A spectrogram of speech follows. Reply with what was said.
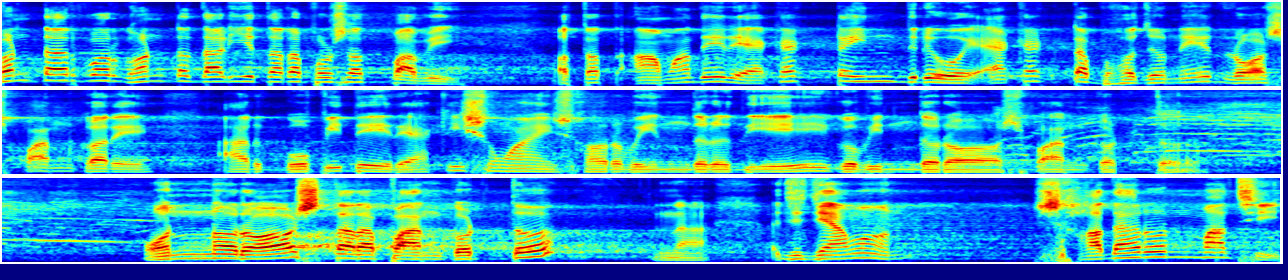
ঘণ্টার পর ঘণ্টা দাঁড়িয়ে তারা প্রসাদ পাবেই। অর্থাৎ আমাদের এক একটা ইন্দ্রিয়, এক একটা ভজনের রস পান করে, আর গোপীদের একই সময় সর্ব ইন্দ্র দিয়ে গোবিন্দ রস পান করত। অন্য রস তারা পান করত না। যে যেমন সাধারণ মাছি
